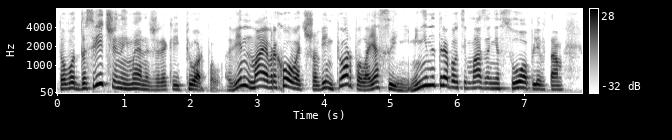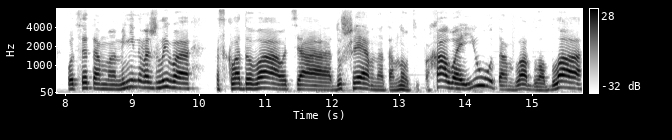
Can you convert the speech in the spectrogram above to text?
то от досвідчений менеджер, який Purple, він має враховувати, що він Purple, а я синій. Мені не треба оці мазання соплів, там, оце там, е, мені не важлива складова, оця душевна, там, ну, типа, how are you, там, бла бла бла.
